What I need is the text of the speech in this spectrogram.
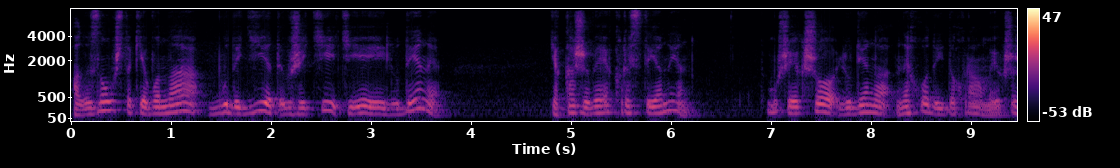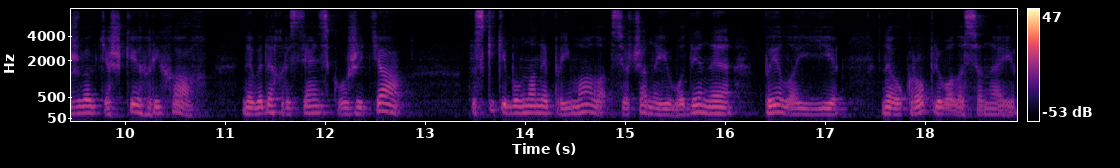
Але знову ж таки, вона буде діяти в житті тієї людини, яка живе як християнин. Тому що якщо людина не ходить до храму, якщо живе в тяжких гріхах, не веде християнського життя, то скільки б вона не приймала свяченої води, не пила її, не окроплювалася нею,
